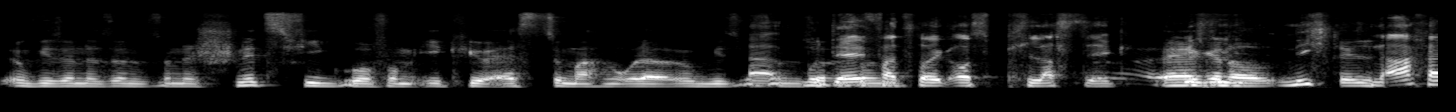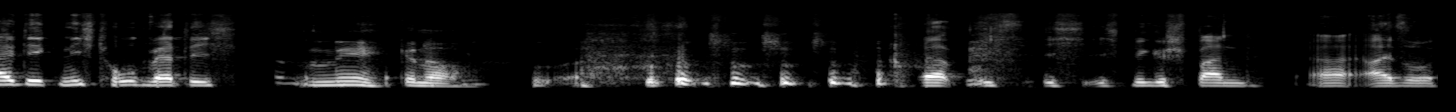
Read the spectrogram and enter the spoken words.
irgendwie so, eine, so, so eine Schnitzfigur vom EQS zu machen oder irgendwie so. Äh, so Modellfahrzeug so aus Plastik. Ja, genau. Nicht nachhaltig, nicht hochwertig. Nee, genau. ja, ich, ich, ich bin gespannt. Also,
